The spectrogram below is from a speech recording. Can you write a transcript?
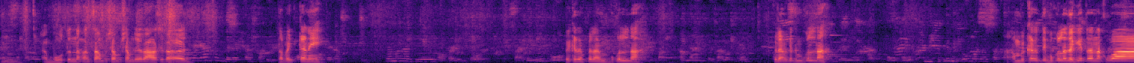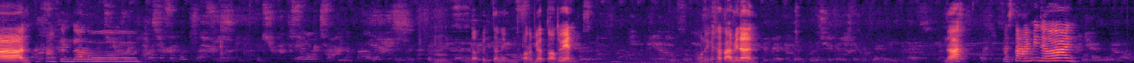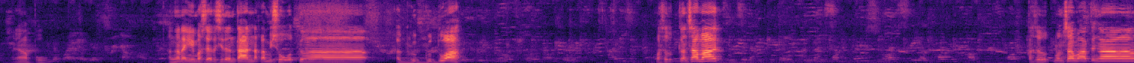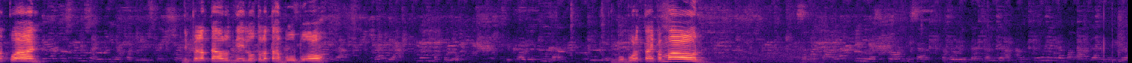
Hmm. Abuton na kan sam sam sam dira sila. Tapit kan eh. Pwede ka pala bukal na. Pwede ka bukal na. Amoy ka rin bukal na dagita na kwan. Angkin garod. Hmm. Dapat ka ni mo para bigat tatuin. Muna ka sa taminan. Na? Basta amin nun. Nga po. Ang nga imas na residentan, nakamisuot ka nga aggudgudwa. Masadot kan sama. Kasadot mo sama ating nga kuan. Dimpelat na rod nga iluto lat nga buo-buo. Bubulat tayo pa maon.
